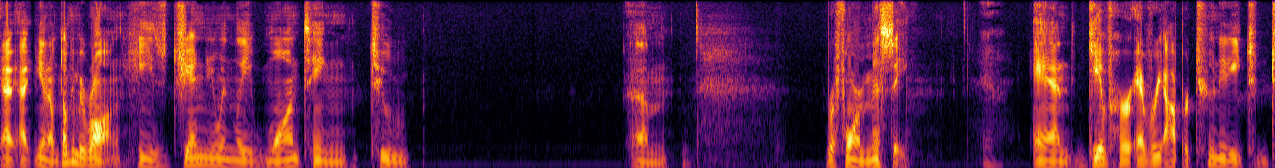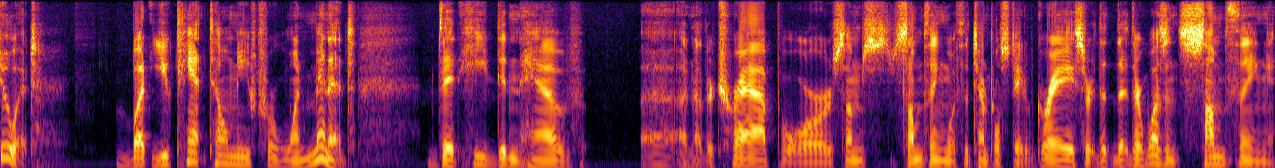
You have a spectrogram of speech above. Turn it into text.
I, I, you know, don't get me wrong, he's genuinely wanting to um, reform Missy Yeah. and give her every opportunity to do it. But you can't tell me for one minute that he didn't have uh, another trap or some something with the temporal state of grace, or that th- there wasn't something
